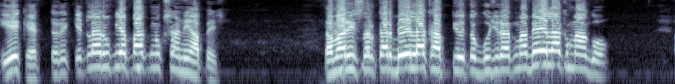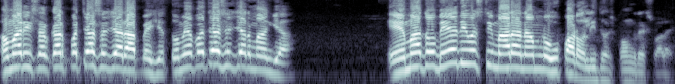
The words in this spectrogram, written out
એક હેક્ટરે કેટલા રૂપિયા પાક નુકસાની આપે છે? તમારી સરકાર બે લાખ આપતી હોય તો ગુજરાતમાં બે લાખ માંગો. અમારી સરકાર પચાસ હજાર આપે છે, તો મેં પચાસ હજાર માંગ્યા. એમાં તો બે દિવસથી મારા નામનો ઉપાડો લીધો છે કોંગ્રેસ વાળાએ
